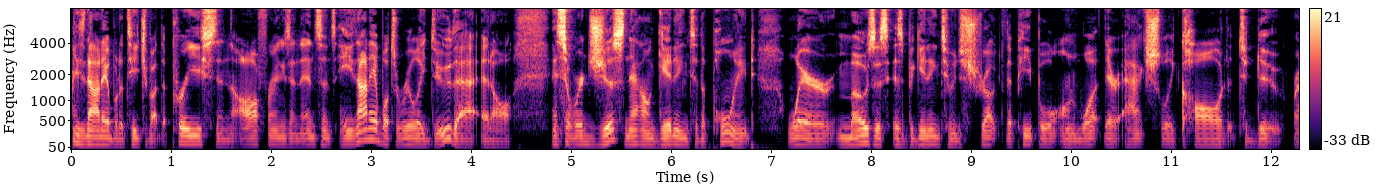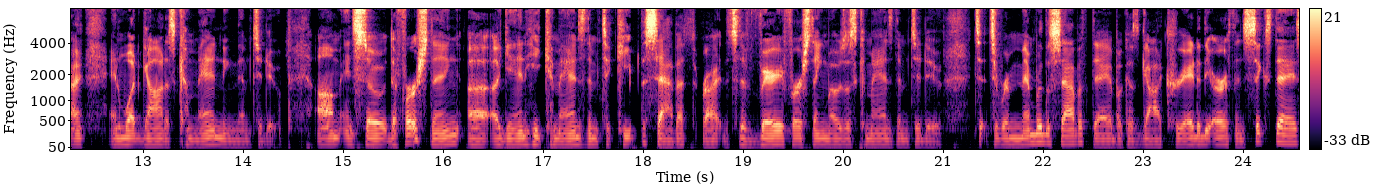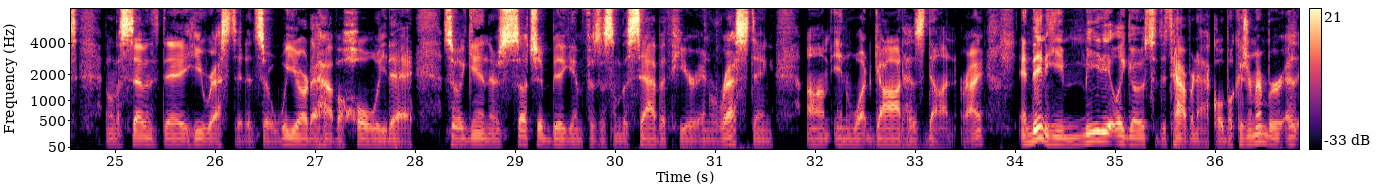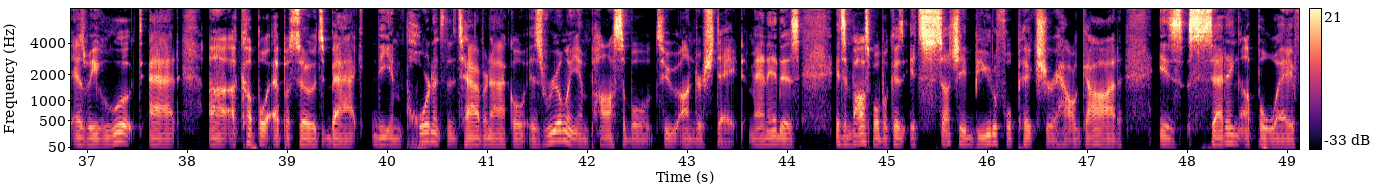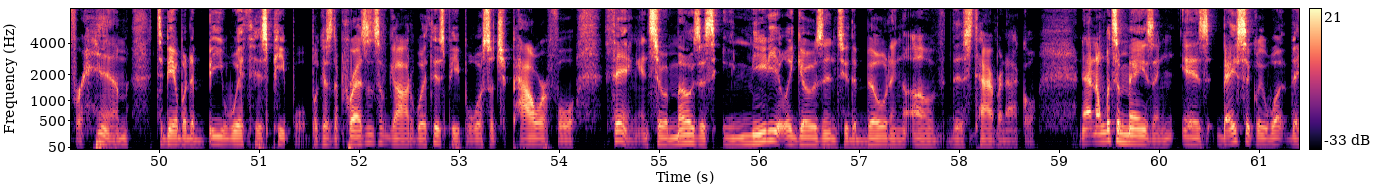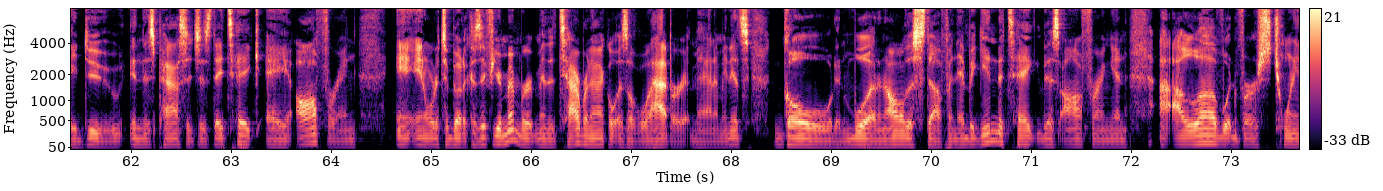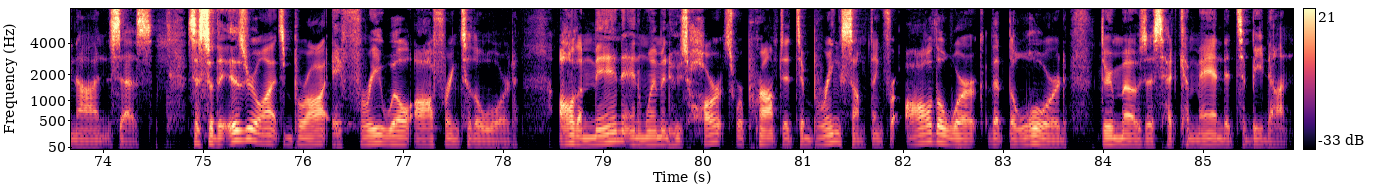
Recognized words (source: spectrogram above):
He's not able to teach about the priests and the offerings and the incense. He's not able to really do that at all. And so we're just now getting to the point where Moses is beginning to instruct the people on what they're actually called to do, right? And what God is commanding them to do. Um, and so the first thing, uh, again, he commands them to keep the Sabbath, right? It's the very first thing Moses commands them to do, to, to remember the Sabbath day because God created the earth in six days. And on the seventh day, he rested. And so we are to have a holy day. So again, there's such a big emphasis on the Sabbath here and resting um, in what God has done, right? And then he immediately goes to the tabernacle because remember, as, as we looked at uh, a couple episodes back, the importance of the tabernacle is really impossible to understate. Man, it is it's impossible because it's such a beautiful picture how God is setting up a way for him to be able to be with his people because the presence of God with his people was such a powerful thing. And so Moses immediately goes into the building of this tabernacle. Now, now what's amazing amazing is basically what they do in this passage is they take a offering in, in order to build it. Because if you remember, man, the tabernacle is elaborate, man. I mean, it's gold and wood and all this stuff, and they begin to take this offering. And I, I love what verse 29 says. It says, "So the Israelites brought a free will offering to the Lord, all the men and women whose hearts were prompted to bring something for all the work that the Lord through Moses had commanded to be done."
